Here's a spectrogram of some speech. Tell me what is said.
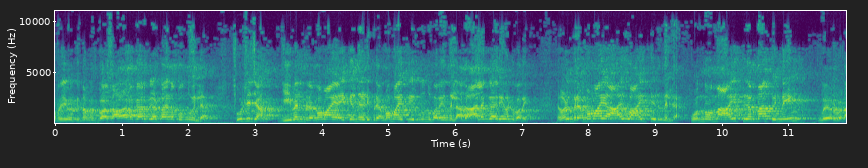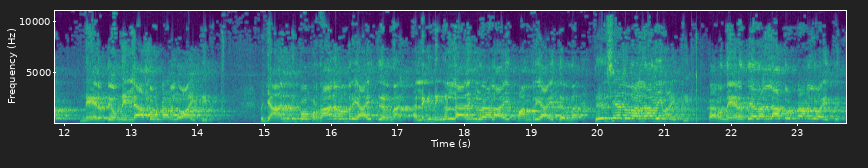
പ്രയോഗിക്കുന്നത്. നമ്മൾ സാധാരണക്കാർക്ക് കേട്ടാൽ അതിനകത്തൊന്നുമില്ല. സൂക്ഷിച്ചാണ്. ജീവൻ ബ്രഹ്മമായി ഐക്യം നേടി ബ്രഹ്മമായി തീരുന്നു എന്ന് പറയുന്നില്ല. അത് ആലങ്കാരികമായിട്ട് പറയും. നമ്മൾ ബ്രഹ്മമായി ആരും ആയിത്തീരുന്നില്ല. ഒന്ന് ഒന്ന് ആയിത്തീർന്നാൽ പിന്നെയും വേർപെടാം. നേരത്തെ ഒന്നും ഇല്ലാത്തതുകൊണ്ടാണല്ലോ ആയിത്തീരും ഞാൻ ഇപ്പോ പ്രധാനമന്ത്രി ആയി തീർന്നാൽ അല്ലെങ്കിൽ നിങ്ങളിൽ ആരെങ്കിലും ഒരാൾ ആയി മന്ത്രി ആയി തീർന്നാൽ തീർച്ചയായിട്ടും അതല്ലാതെയും ആയി ആയിത്തീരും. കാരണം നേരത്തെ അതല്ലാത്തതുകൊണ്ടാണല്ലോ ആയിത്തീരും.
